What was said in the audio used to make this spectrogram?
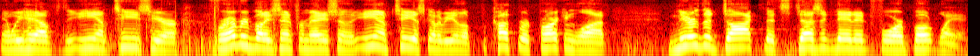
And we have the EMTs here for everybody's information. The EMT is going to be in the Cuthbert parking lot near the dock that's designated for boat weighing.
